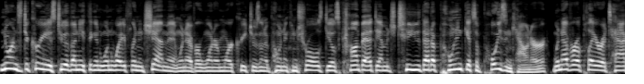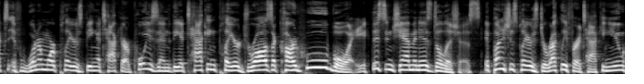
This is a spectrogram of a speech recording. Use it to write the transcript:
Norn's Decree is two of anything in one white for an enchantment. Whenever one or more creatures an opponent controls deals combat damage to you, that opponent gets a poison counter. Whenever a player attacks, if one or more players being attacked are poisoned, the attacking player draws a card. Whoo boy! This enchantment is delicious. It punishes players directly for attacking you,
